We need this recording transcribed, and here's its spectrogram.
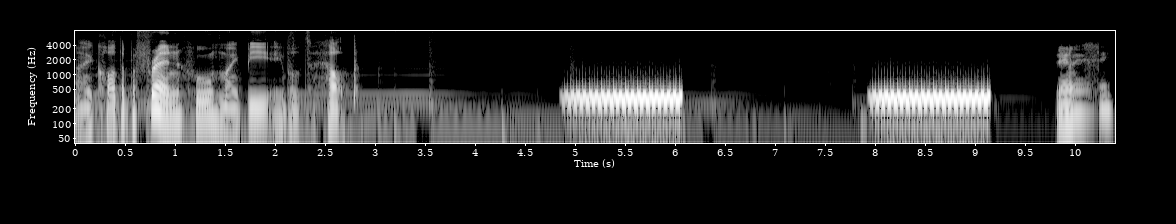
I called up a friend who might be able to help. Danny?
